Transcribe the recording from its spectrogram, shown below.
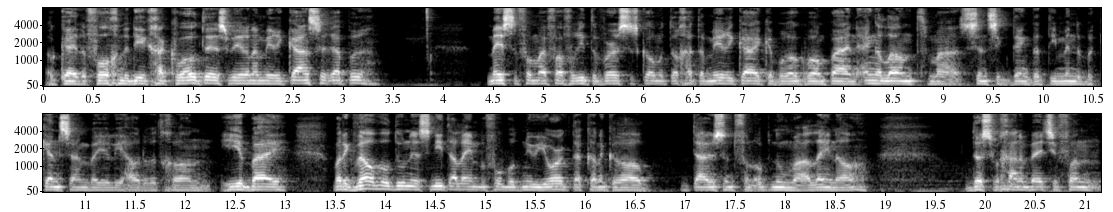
Oké, de volgende die ik ga quoten is weer een Amerikaanse rapper. De meeste van mijn favoriete verses komen toch uit Amerika. Ik heb er ook wel een paar in Engeland. Maar sinds ik denk dat die minder bekend zijn bij jullie, houden we het gewoon hierbij. Wat ik wel wil doen is niet alleen bijvoorbeeld New York. Daar kan ik er al duizend van opnoemen, alleen al. Dus we gaan een beetje van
